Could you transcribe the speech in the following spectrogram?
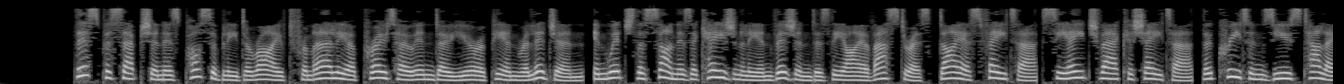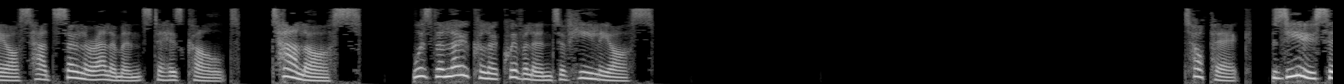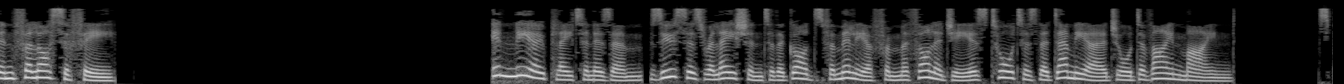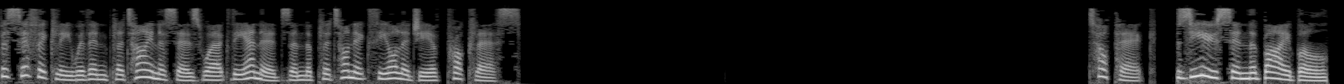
This perception is possibly derived from earlier Proto-Indo-European religion, in which the sun is occasionally envisioned as the eye of asterisk Dies Fata ch The Cretan Zeus Tallaios had solar elements to his cult. Talos was the local equivalent of Helios. Zeus in philosophy In Neoplatonism, Zeus's relation to the gods familiar from mythology is taught as the demiurge or divine mind. Specifically within Plotinus's work the Enneads and the Platonic theology of Proclus. Zeus in the Bible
